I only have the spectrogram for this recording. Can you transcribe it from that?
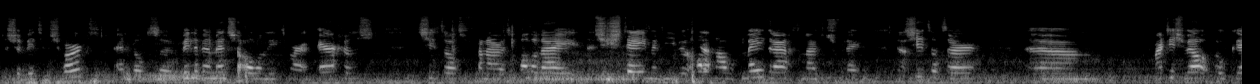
tussen wit en zwart. En dat eh, willen we mensen allen niet, maar ergens zit dat vanuit allerlei systemen die we allemaal nog meedragen vanuit ons verleden. Zit dat er. Ehm, maar het is wel oké.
